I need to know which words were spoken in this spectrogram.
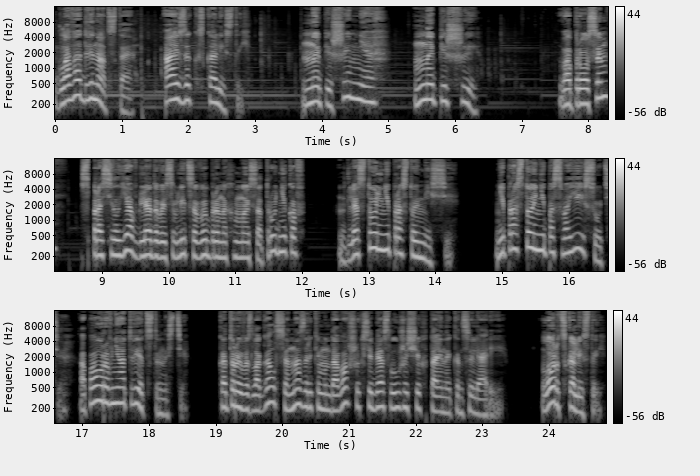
Глава 12. Айзек Скалистый. «Напиши мне, напиши». «Вопросы?» — спросил я, вглядываясь в лица выбранных мной сотрудников для столь непростой миссии. Непростой не по своей сути, а по уровню ответственности, который возлагался на зарекомендовавших себя служащих тайной канцелярии. «Лорд Скалистый»,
